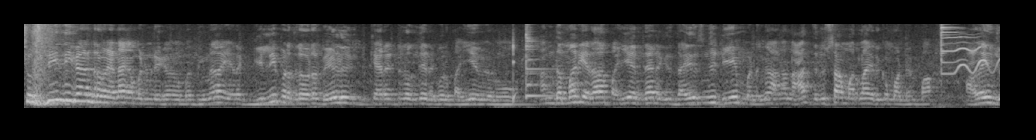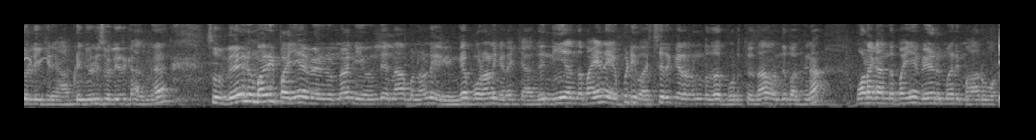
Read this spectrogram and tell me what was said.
ஸோ ஸ்ரீதிகான்றவங்க என்ன கமெண்ட் பண்ணியிருக்காங்க பார்த்தீங்கன்னா எனக்கு கில்லி படத்தில் வர வேலு கேரக்டரில் வந்து எனக்கு ஒரு பையன் வேணும். அந்த மாதிரி ஏதாவது பையன் இருந்தால் எனக்கு தயவு செஞ்சு டிஎம் பண்ணுங்க. ஆனால் நான் திருஷா மாதிரிலாம் இருக்க மாட்டேன்ப்பா. அதையும் சொல்லிக்கிறேன் அப்படின்னு சொல்லி சொல்லியிருக்காங்க. ஸோ வேலு மாதிரி பையன் வேணும்னா நீ வந்து என்ன பண்ணாலும் எங்கே போனாலும் கிடைக்காது. நீ அந்த பையனை எப்படி வச்சிருக்கிறன்றதை பொறுத்து தான் வந்து பார்த்தீங்கன்னா உனக்கு அந்த பையன் வேலு மாதிரி மாறுவான்.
